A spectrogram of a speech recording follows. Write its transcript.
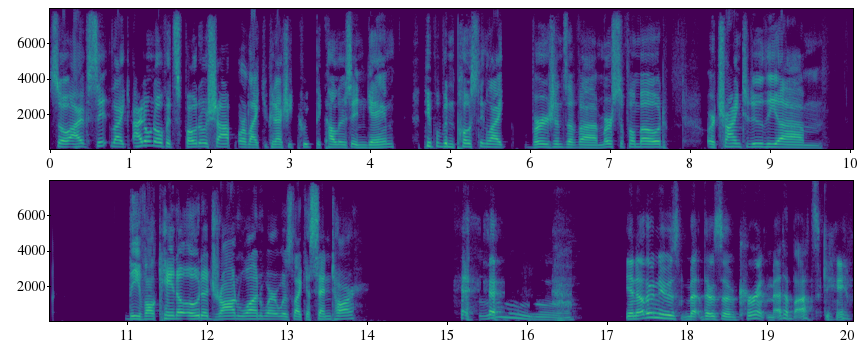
So I've seen like I don't know if it's Photoshop or like you can actually tweak the colors in game. People have been posting like versions of uh, merciful mode or trying to do the um the Volcano Ota drawn one where it was like a centaur. Ooh. In other news, there's a current Medabots game.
